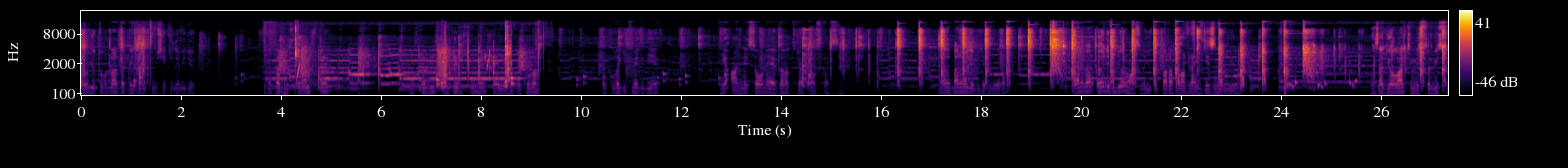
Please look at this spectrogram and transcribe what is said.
o YouTuber'lar da becerikli bir şekilde video Mesela Mr. Beast'te Mr. Beast bir keresinde şey yani okula okula gitmedi diye diye annesi onu evden atacaktı az kalsın. Yani ben öyle bile biliyorum. Yani ben öyle biliyorum aslında YouTube'larda falan filan gezinebiliyor. Mesela diyorlar ki Mr. Beast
